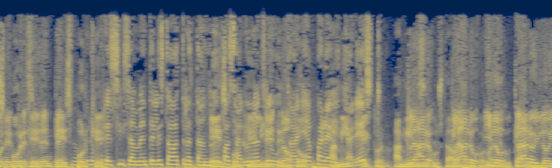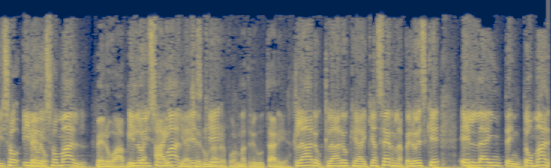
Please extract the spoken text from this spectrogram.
con el presidente. Es porque, pero precisamente él estaba tratando de pasar una tributaria para evitar esto. a mí claro, me gustaba claro, y lo, claro, y lo hizo y lo hizo mal. Pero había, y lo hizo hay mal. que hacer una reforma tributaria. Claro, claro que hay que hacerla, pero es que él la intentó mal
